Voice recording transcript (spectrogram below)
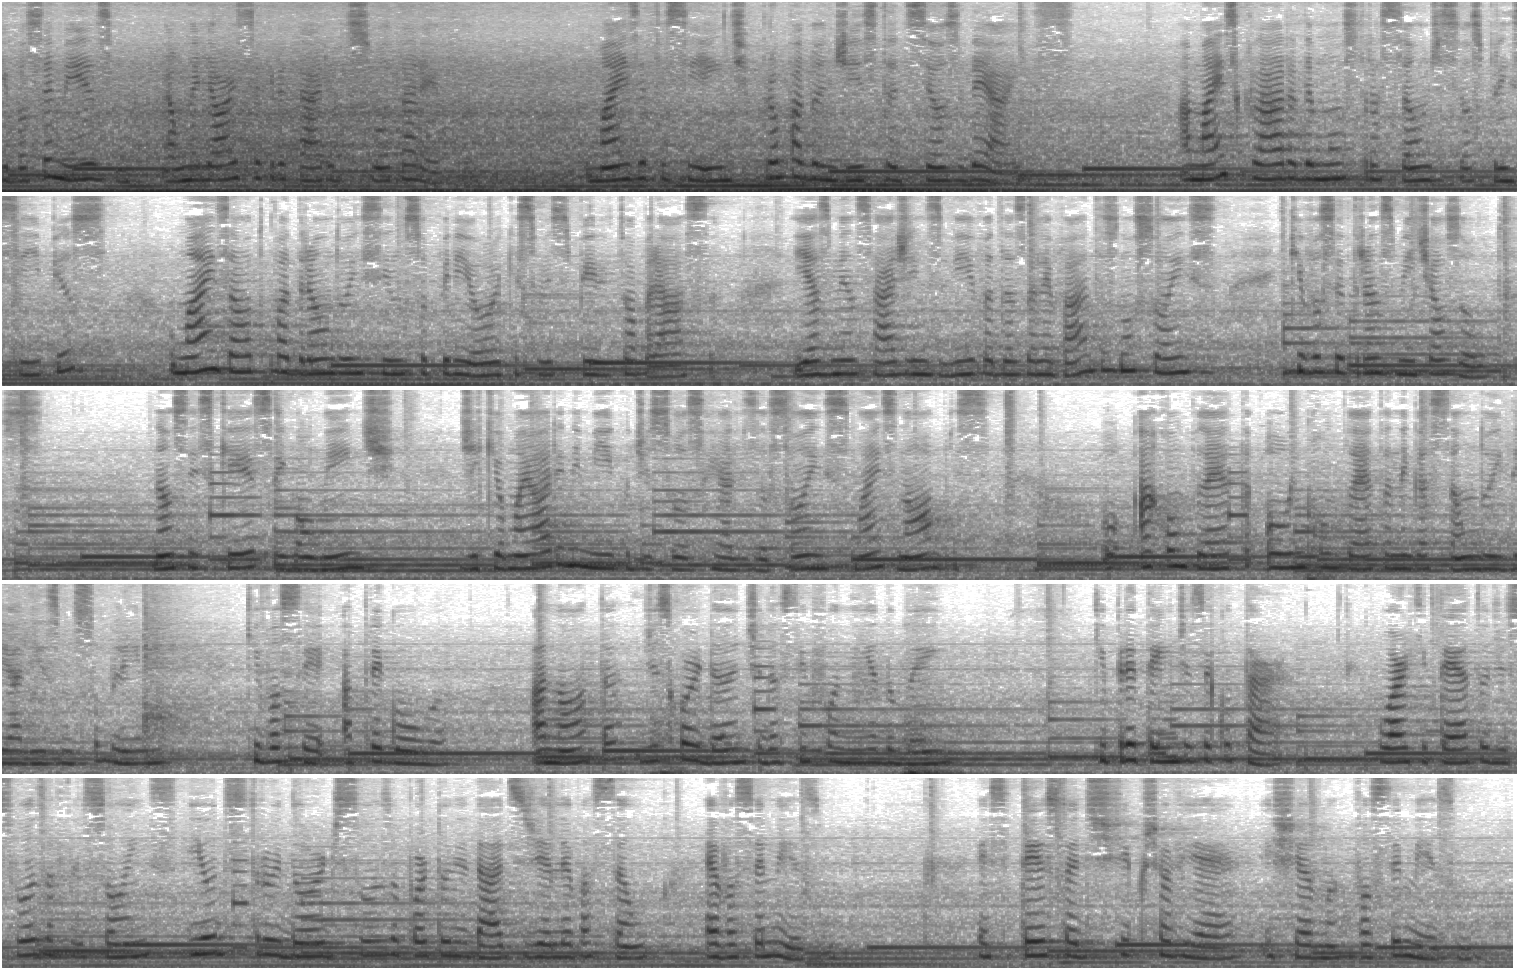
que você mesmo é o melhor secretário de sua tarefa, o mais eficiente propagandista de seus ideais, a mais clara demonstração de seus princípios, o mais alto padrão do ensino superior que seu espírito abraça e as mensagens vivas das elevadas noções que você transmite aos outros. Não se esqueça, igualmente, de que o maior inimigo de suas realizações mais nobres a completa ou incompleta negação do idealismo sublime que você apregoa, a nota discordante da sinfonia do bem que pretende executar, o arquiteto de suas aflições e o destruidor de suas oportunidades de elevação é você mesmo. Esse texto é de Chico Xavier e chama Você Mesmo.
